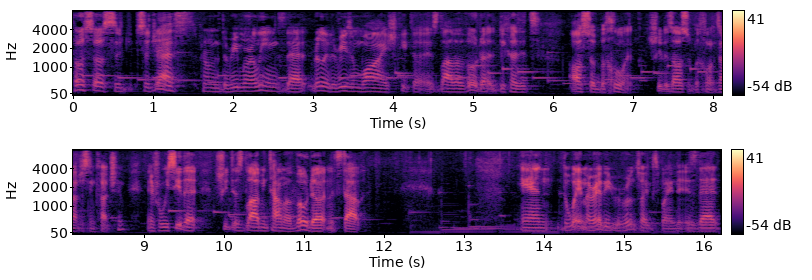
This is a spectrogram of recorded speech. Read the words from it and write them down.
Tosa su- suggests from the Rim Orleans that really the reason why Shkita is lava voda is because it's also Bechulin. Shkita is also Bechulin, it's not just in Kachin. Therefore, we see that Shkita is lav mitama voda and it's dalit. And the way my Rebbe Rabunzai explained it is that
